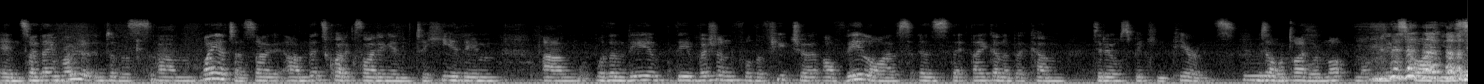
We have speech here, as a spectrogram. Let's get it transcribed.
And so they wrote it into this um, waiata, so um, that's quite exciting and to hear them um, within their, their vision for the future of their lives is that they're going to become te reo speaking parents. Mm. So, taiho, not, not next five years.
